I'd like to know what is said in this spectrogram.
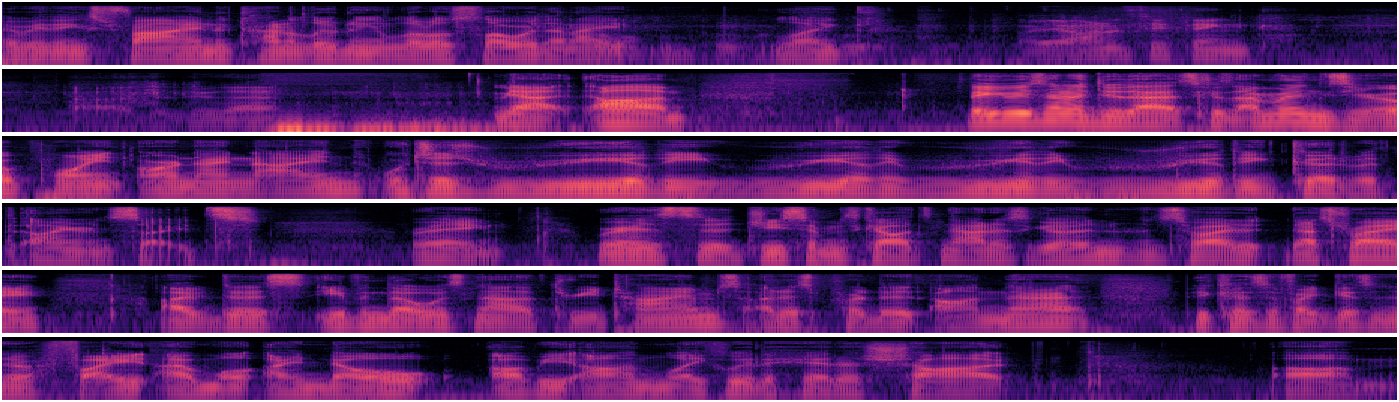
Everything's fine. Kind of looting a little slower than I like. I honestly think uh, to do that. Yeah. Um. Big reason I do that is because I'm running 0.R99, which is really, really, really, really good with iron sights, right? Whereas the G7 Scout's not as good, and so I that's why I just even though it's not a three times, I just put it on that because if I get into a fight, I won't. I know I'll be unlikely to hit a shot, um,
